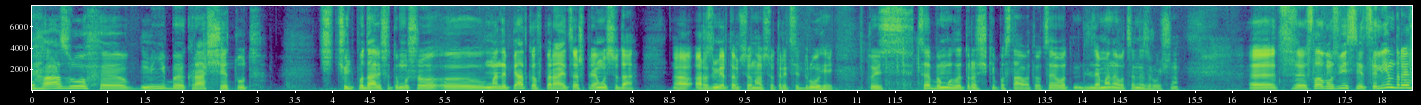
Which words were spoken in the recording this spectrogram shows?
газу е, мені би краще тут чуть подальше, тому що е, у мене п'ятка впирається аж прямо сюди. А, розмір там всього на всього 32 Тобто це би могли трошечки поставити. Оце от для мене оце незручно. Е, Це славнозвісні циліндри,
